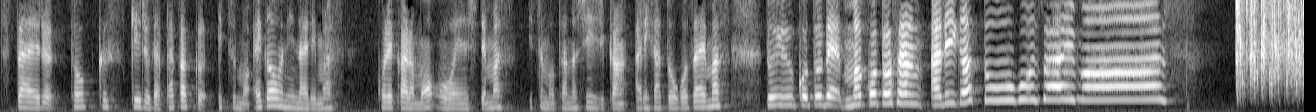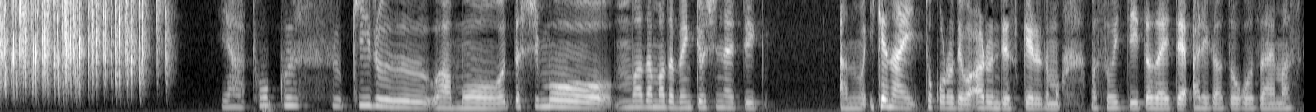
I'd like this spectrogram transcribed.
伝える、トークスキルが高く、いつも笑顔になります。これからも応援してます。いつも楽しい時間ありがとうございます。ということで、誠さん、ありがとうございます。いや、トークスキルはもう、私も、まだまだ勉強しないといあの、いけないところではあるんですけれども、まあ、そう言っていただいてありがとうございます。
